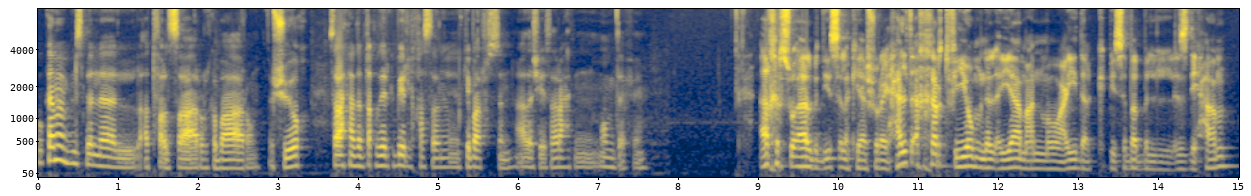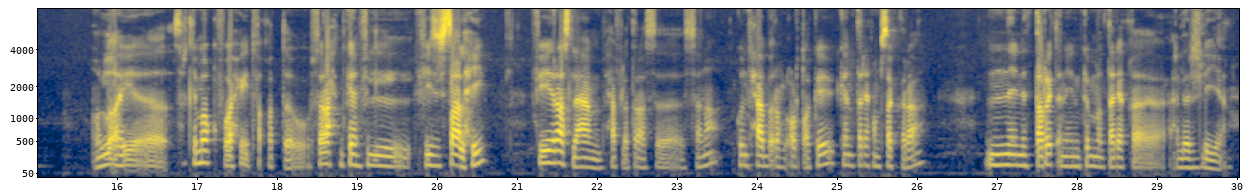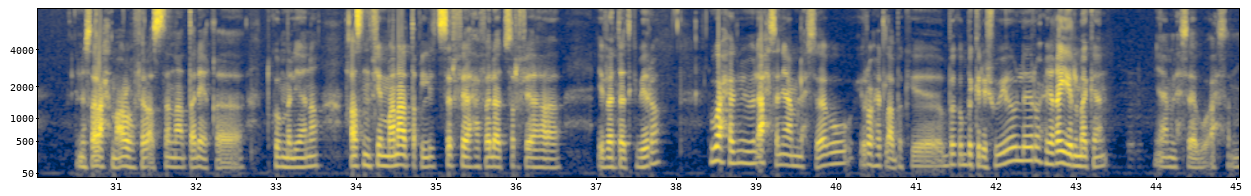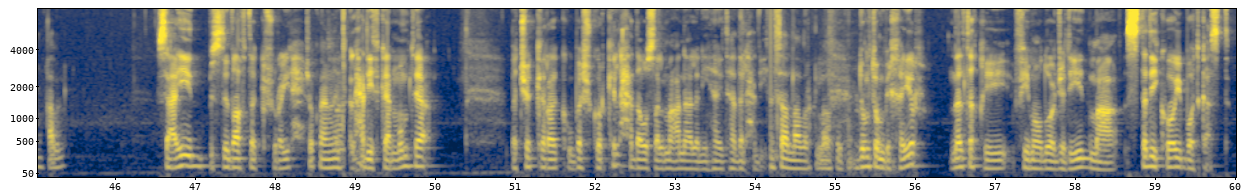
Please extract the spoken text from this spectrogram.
وكمان بالنسبة للأطفال الصغار والكبار والشيوخ صراحة عندهم تقدير كبير خاصة الكبار في السن. هذا شيء صراحة ممتع فيه. آخر سؤال بدي أسألك يا شريح. هل تأخرت في يوم من الأيام عن مواعيدك بسبب الازدحام؟ والله آه، صرت لي موقف وحيد فقط. وصراحة كان في في صالحي في راس العام حفلة راس السنة. كنت حاب أروح الأورطاكي كانت الطريقة مسكرة. اضطريت إني نكمل طريق آه، على رجليا. لأنه صراحة معروف في رأس السنة طريق آه، تكون مليانة. خاصة في مناطق اللي تصير فيها حفلات تصير فيها إيفنتات كبيرة. الواحد من الأحسن يعمل حسابه يروح يطلع بك بكري شوية ولا يروح يغير المكان يعمل حسابه أحسن من قبل. سعيد باستضافتك شريح. شكرا لك. الحديث كان ممتع. بتشكرك وبشكر كل حدا وصل معنا لنهاية هذا الحديث. إن شاء الله بارك الله فيكم. دمتم بخير. نلتقي في موضوع جديد مع ستدي كوي بودكاست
